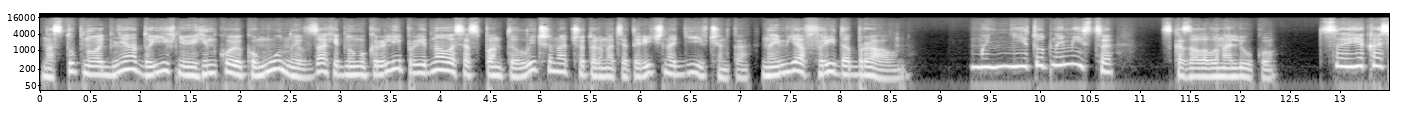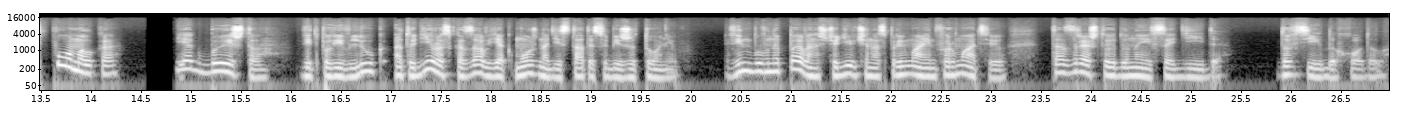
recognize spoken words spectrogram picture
Наступного дня до їхньої гінкої комуни в західному крилі приєдналася спантеличена 14-річна дівчинка на ім'я Фріда Браун. Мені тут не місце, сказала вона люку. Це якась помилка. Якби ж то, відповів люк, а тоді розказав, як можна дістати собі жетонів. Він був не певен, що дівчина сприймає інформацію, та зрештою до неї все дійде. До всіх доходило.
